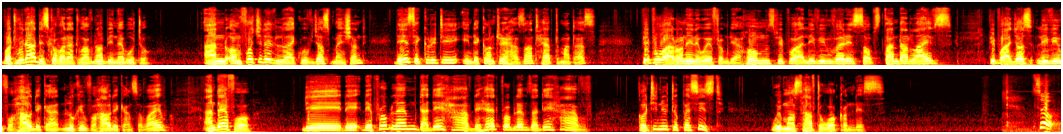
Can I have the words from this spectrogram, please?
But we now discover that we have not been able to. And unfortunately, like we've just mentioned, the insecurity in the country has not helped matters. People are running away from their homes. People are living very substandard lives. People are just living for how they can, looking for how they can survive. And therefore, the, the, the problem that they have, the health problems that they have, continue to persist. We must have to work on this. So,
